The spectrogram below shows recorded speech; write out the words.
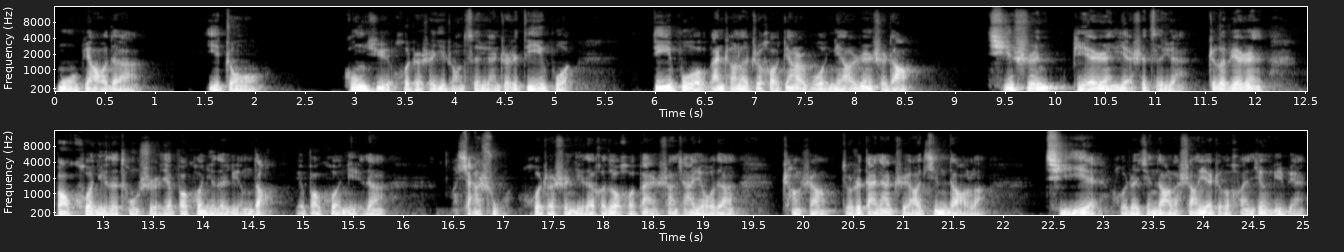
目标的一种工具或者是一种资源，这是第一步。第一步完成了之后，第二步你要认识到，其实别人也是资源。这个别人包括你的同事，也包括你的领导，也包括你的下属，或者是你的合作伙伴、上下游的厂商，就是大家只要进到了。企业或者进到了商业这个环境里边，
